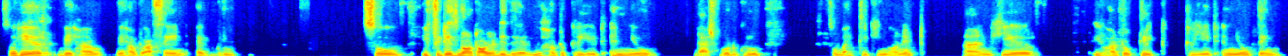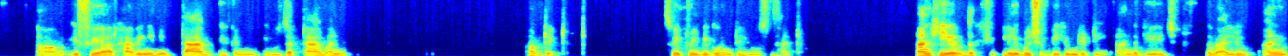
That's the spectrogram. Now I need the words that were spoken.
So here we have we have to assign a group. So if it is not already there, you have to create a new dashboard group. So by clicking on it, and here you have to click create a new thing. Uh, if you are having any tab, you can use the tab and update it. So it will be going to use that. And here the label should be humidity and the gauge, the value and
